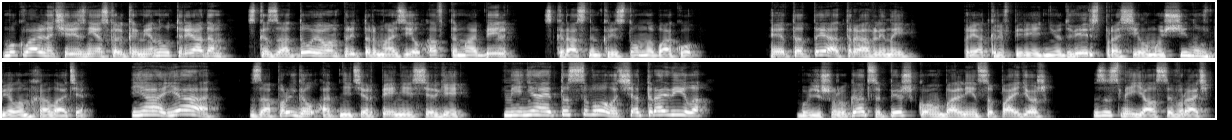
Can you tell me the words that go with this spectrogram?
Буквально через несколько минут рядом с Казадоевым притормозил автомобиль с красным крестом на боку. «Это ты отравленный?» Приоткрыв переднюю дверь, спросил мужчина в белом халате. «Я, я!» – запрыгал от нетерпения Сергей. «Меня эта сволочь отравила!» «Будешь ругаться, пешком в больницу пойдешь», – засмеялся врач.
